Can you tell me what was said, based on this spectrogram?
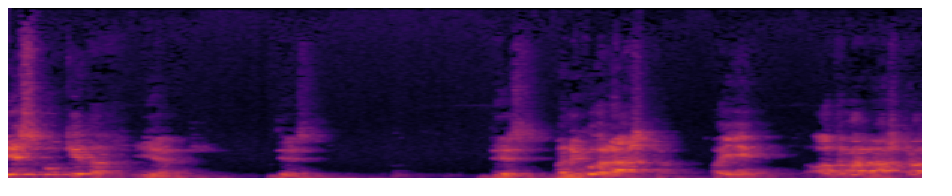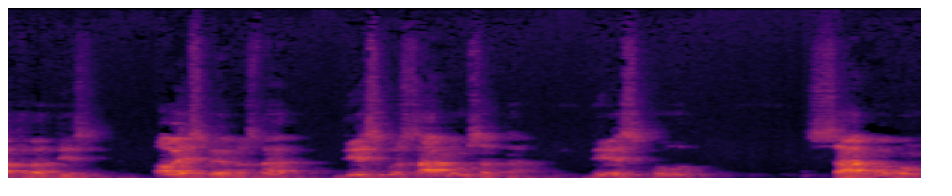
देशको के त? यो देश। देश भनेको राष्ट्र है? अथवा राष्ट्र अथवा देश। अब यसको हेर्नुहोस् त देशको सार्वभौम सत्ता। देशको सार्वभौम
